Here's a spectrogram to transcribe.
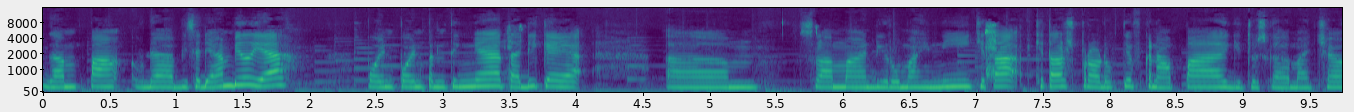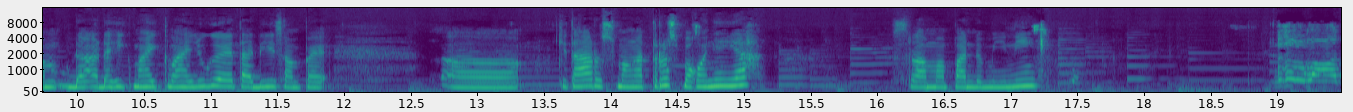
gampang udah bisa diambil ya poin-poin pentingnya. Tadi kayak um, selama di rumah ini kita kita harus produktif kenapa gitu segala macam. Udah ada hikmah-hikmah juga ya tadi sampai uh, kita harus semangat terus pokoknya ya selama pandemi ini? Betul banget.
